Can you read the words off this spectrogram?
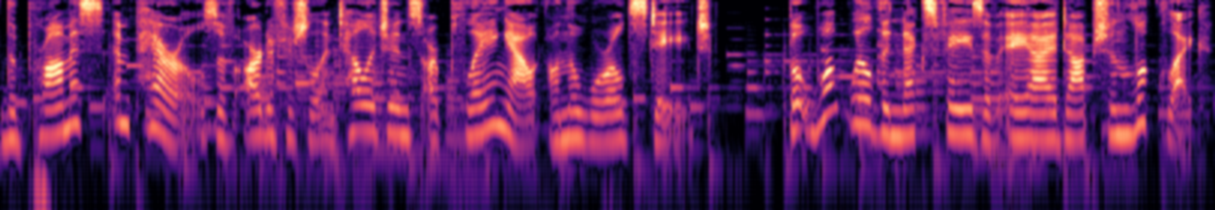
the promise and perils of artificial intelligence are playing out on the world stage. But what will the next phase of AI adoption look like?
